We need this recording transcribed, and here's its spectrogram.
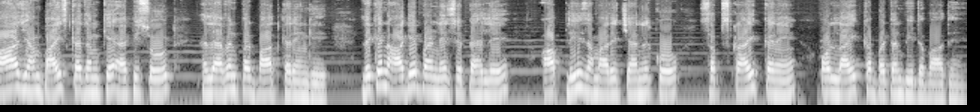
आज हम 22 कदम के एपिसोड 11 पर बात करेंगे। लेकिन आगे बढ़ने से पहले आप प्लीज़ हमारे चैनल को सब्सक्राइब करें और लाइक का बटन भी दबा दें।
